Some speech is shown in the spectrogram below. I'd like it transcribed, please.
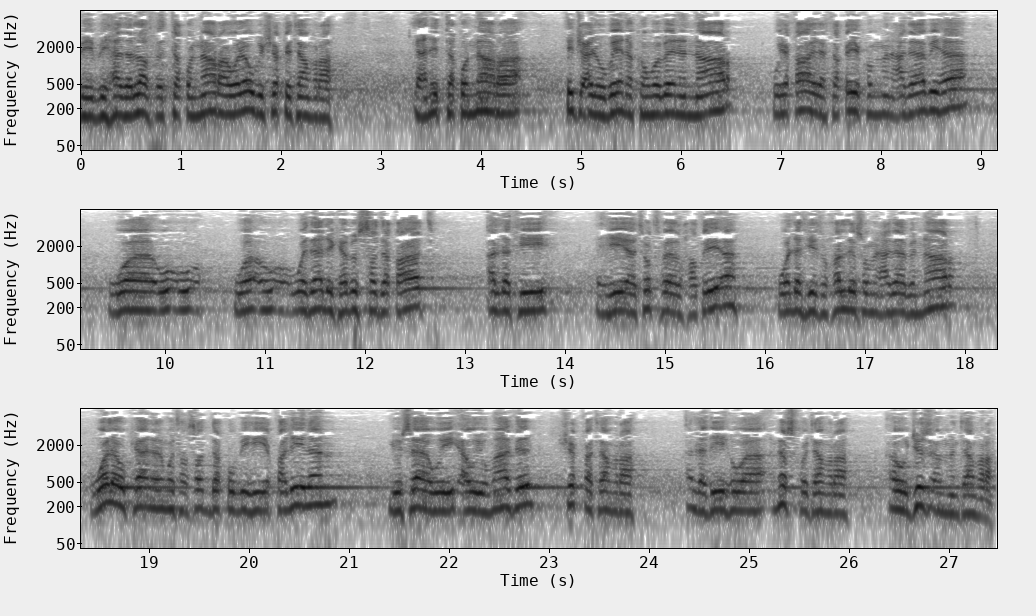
بهذا اللفظ اتقوا النار ولو بشق تمرة. يعني اتقوا النار اجعلوا بينكم وبين النار وقاية تقيكم من عذابها و وذلك بالصدقات التي هي تطفئ الخطيئة والتي تخلص من عذاب النار. ولو كان المتصدق به قليلا يساوي أو يماثل شق تمرة الذي هو نصف تمرة أو جزء من تمرة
